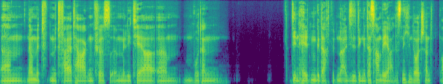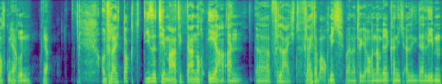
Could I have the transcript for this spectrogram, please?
ähm, ne, mit, mit Feiertagen fürs äh, Militär, ähm, wo dann den Helden gedacht wird und all diese Dinge. Das haben wir ja alles nicht in Deutschland, aus guten ja. Gründen. Ja. Und vielleicht dockt diese Thematik da noch eher an. Äh, vielleicht. Vielleicht aber auch nicht, weil natürlich auch in Amerika nicht alle, die da leben,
